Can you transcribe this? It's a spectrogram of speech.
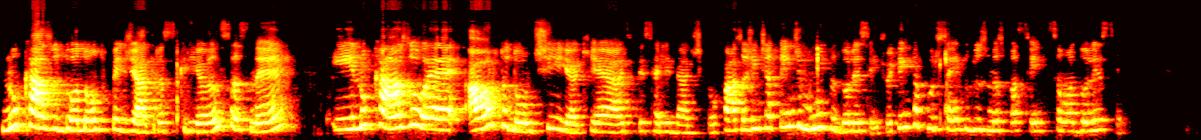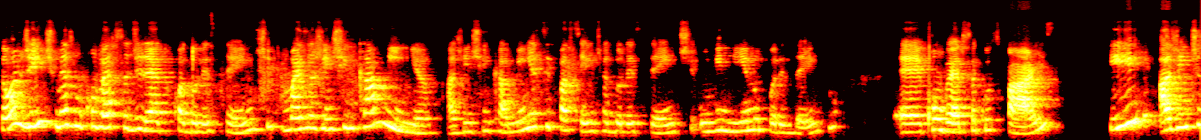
No caso do odontopediatra, as crianças, né? E no caso, é, a ortodontia, que é a especialidade que eu faço, a gente atende muito adolescente. 80% dos meus pacientes são adolescentes. Então, a gente mesmo conversa direto com o adolescente, mas a gente encaminha. A gente encaminha esse paciente adolescente, o menino, por exemplo, é, conversa com os pais e a gente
